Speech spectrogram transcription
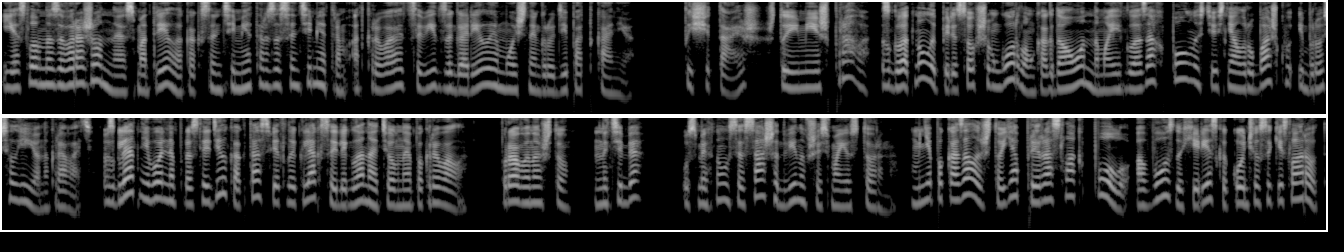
Я словно заворожённая смотрела, как сантиметр за сантиметром открывается вид загорелой мощной груди под тканью. «Ты считаешь, что имеешь право?» Сглотнула пересохшим горлом, когда он на моих глазах полностью снял рубашку и бросил ее на кровать. Взгляд невольно проследил, как та светлая клякса легла на темное покрывало. «Право на что? На тебя?» Усмехнулся Саша, двинувшись в мою сторону. Мне показалось, что я приросла к полу, а в воздухе резко кончился кислород.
